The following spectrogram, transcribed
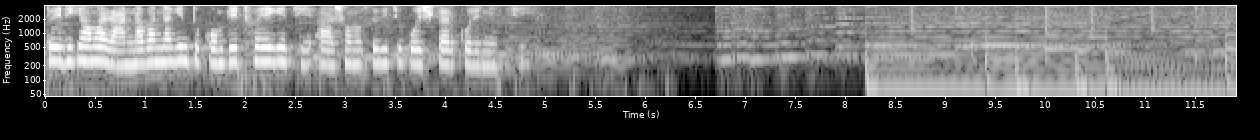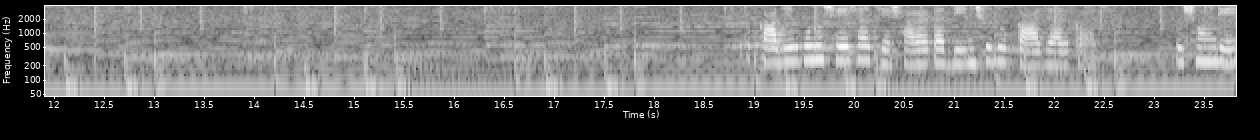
তো এদিকে আমার রান্না বান্না কিন্তু কমপ্লিট হয়ে গেছে, আর সমস্ত কিছু পরিষ্কার করে নিচ্ছি। কাজের কোনো শেষ আছে? সারাটা দিন শুধু কাজ আর কাজ। তো সঙ্গে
